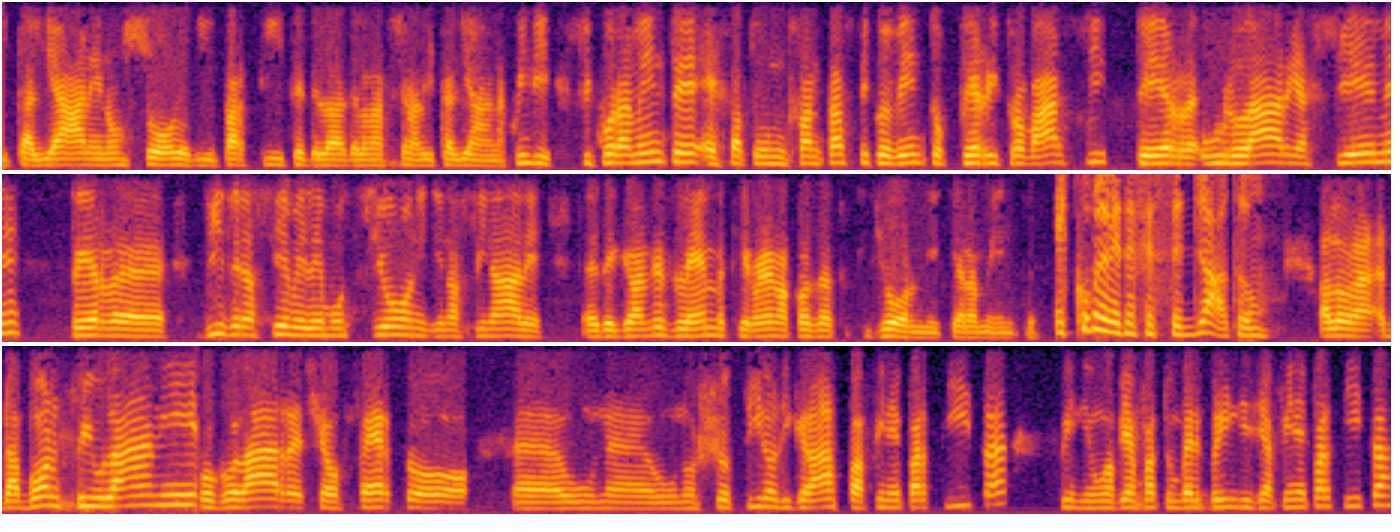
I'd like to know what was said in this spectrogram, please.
italiane, non solo di partite della, della nazionale italiana. Quindi sicuramente è stato un fantastico evento per ritrovarsi, per urlare assieme per eh, vivere assieme le emozioni di una finale eh, del Grande Slam che non è una cosa tutti i giorni chiaramente. E come avete festeggiato? Allora, da buon friulani, Fogolar ci ha offerto eh, un, uno sciottino di grappa a fine partita, quindi abbiamo fatto un bel brindisi a fine partita,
